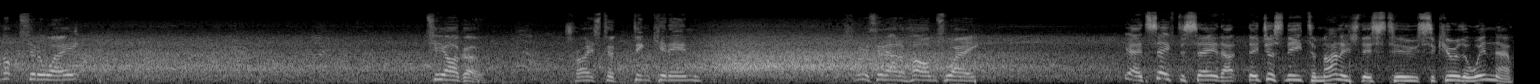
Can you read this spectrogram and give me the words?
knocks it away. Thiago tries to dink it in. Clears it out of harm's way. Yeah, it's safe to say that they just need to manage this to secure the win now.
